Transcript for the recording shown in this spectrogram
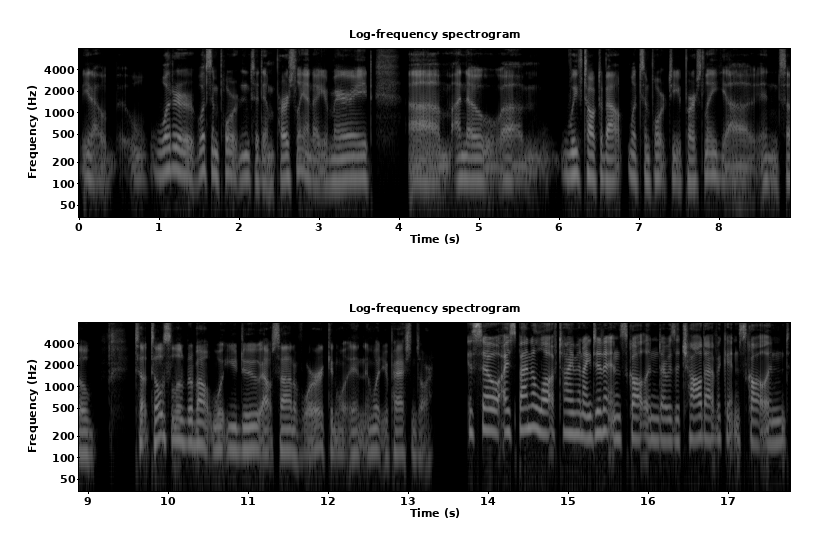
you know, what are what's important to them personally. I know you're married. Um, I know um, we've talked about what's important to you personally, uh, and so tell tell us a little bit about what you do outside of work and what and, and what your passions are. So I spend a lot of time, and I did it in Scotland. I was a child advocate in Scotland.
